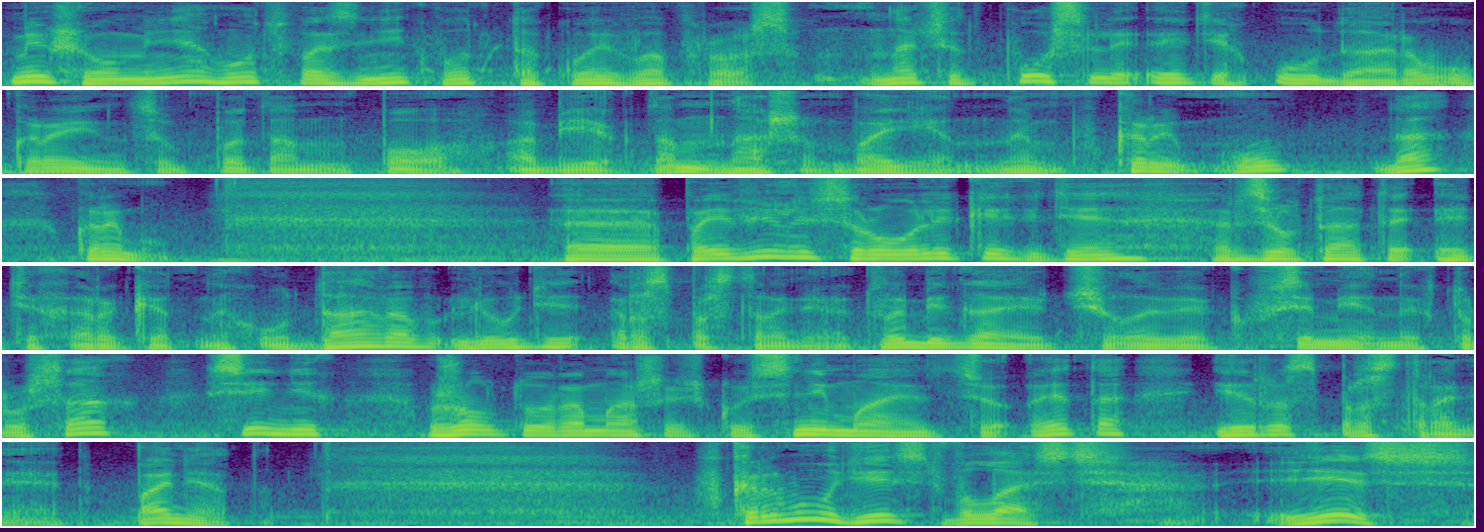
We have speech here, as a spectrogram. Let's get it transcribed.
Миша, у меня вот возник вот такой вопрос. Значит, после этих ударов украинцев по, там, по объектам нашим военным в Крыму, да, в Крыму, э, появились ролики, где результаты этих ракетных ударов люди распространяют. Выбегает человек в семейных трусах, синих, желтую ромашечку, снимает все это и распространяет. Понятно. В Крыму есть власть, есть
